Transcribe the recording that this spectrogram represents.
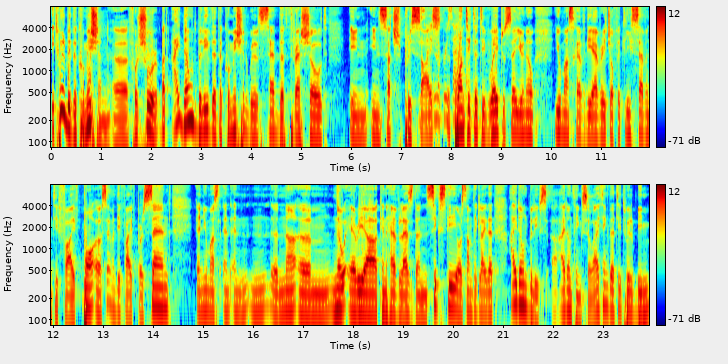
It will be the Commission uh, for sure, but I don't believe that the Commission will set the threshold in in such precise, precise quantitative manner. way to say you know you must have the average of at least 75 uh, 75 percent and you must and and uh, no, um, no, area can have less than 60 or something like that i don't believe so. i don't think so i think that it will be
